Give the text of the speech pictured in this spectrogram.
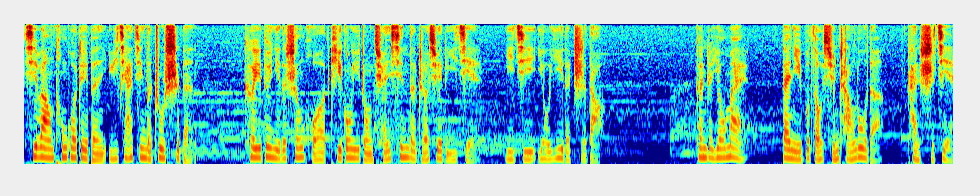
希望通过这本《瑜伽经》的注释本，可以对你的生活提供一种全新的哲学理解以及有益的指导。跟着优麦，带你不走寻常路的看世界。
